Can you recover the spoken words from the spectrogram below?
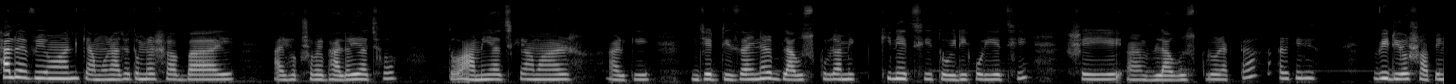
হ্যালো এভরিওয়ান, কেমন আছো তোমরা সবাই? আই হোপ সবাই ভালোই আছো। তো আমি আজকে আমার আর কি যে ডিজাইনার ব্লাউজগুলো আমি কিনেছি, তৈরি করিয়েছি, সেই ব্লাউজগুলোর একটা আর কি ভিডিও শপিং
